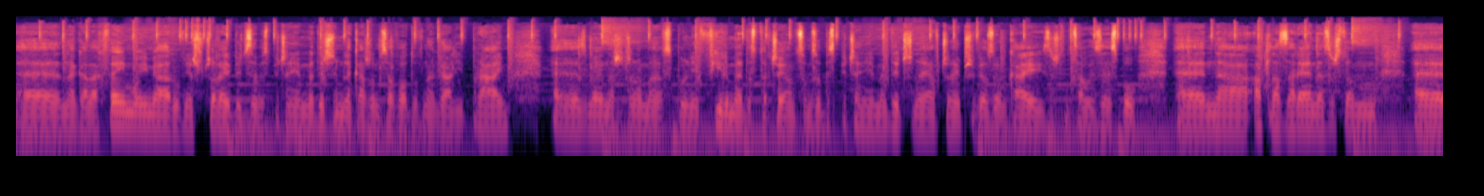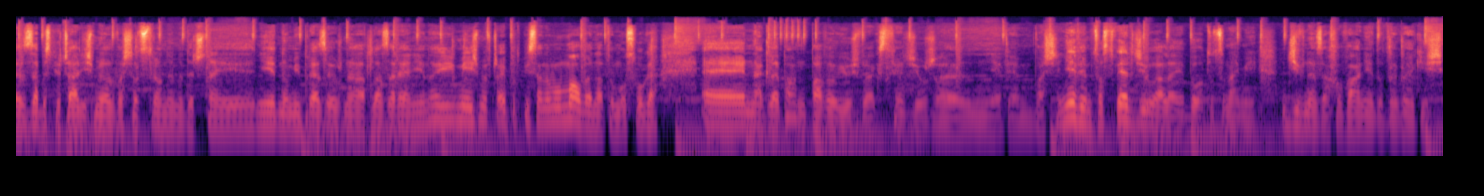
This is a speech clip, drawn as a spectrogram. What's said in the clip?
e, na galach Fejmu i miała również wczoraj być zabezpieczeniem medycznym lekarzem zawodów na gali Prime. E, z moją narzeczoną mamy wspólnie firmę dostarczającą zabezpieczenie medyczne. Ja wczoraj przywiozłem Kaję i zresztą cały zespół e, na Atlas Arenę. Zresztą e, zabezpieczaliśmy właśnie od strony medycznej niejedną imprezę już na Atlas Arenie. No i mieliśmy wczoraj podpisaną umowę na tą usługę. Nagle pan Paweł Jóźwiak stwierdził, że nie wiem, właśnie nie wiem co stwierdził, ale było to co najmniej dziwne zachowanie, do tego jakiś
